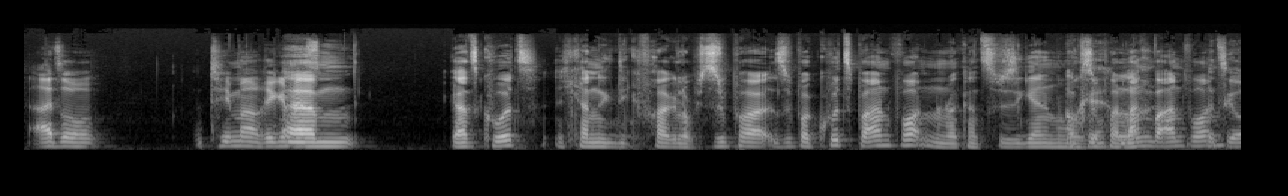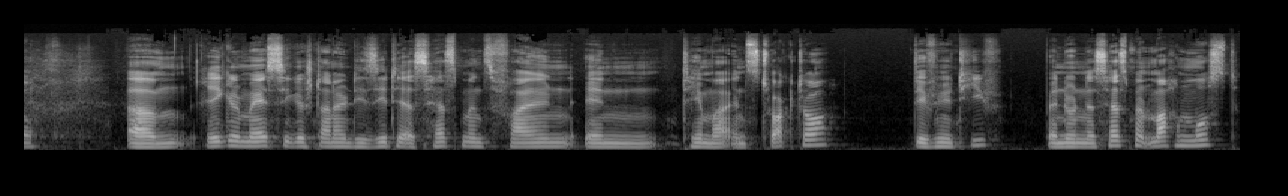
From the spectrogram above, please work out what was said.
Also, Thema regelmäßig. Ähm, ganz kurz, ich kann die Frage, glaube ich, super, super kurz beantworten und dann kannst du sie gerne nochmal Okay, super lang beantworten. Let's go. Ähm, regelmäßige standardisierte Assessments fallen in Thema Instructor, definitiv. Wenn du ein Assessment machen musst,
